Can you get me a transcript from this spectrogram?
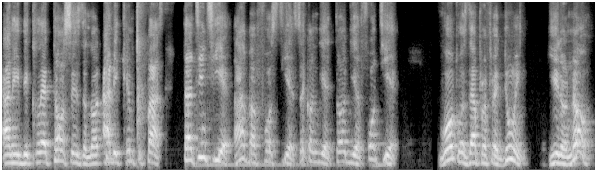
and he declared, Thus says the Lord, and it came to pass. 13th year, how about first year, second year, third year, fourth year? What was that prophet doing? You don't know.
